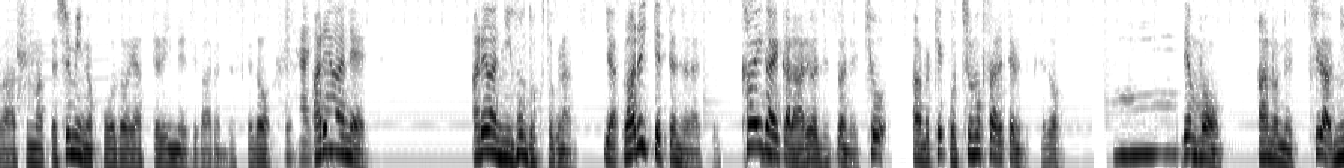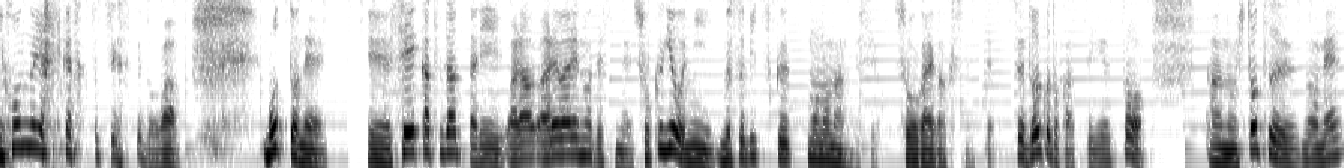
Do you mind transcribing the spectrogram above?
が集まって趣味の講座をやってるイメージがあるんですけど、はいはい、あれはねあれは日本独特なんです。いや、悪いって言ってるんじゃないですよ。海外からあれは実はね、今日あの結構注目されてるんですけど、でも、あのね、違う、日本のやり方と違うのは、もっとね、えー、生活だったり我々のですね職業に結びつくものなんですよ障害学習って。それどういうことかっていうとあの一つのね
